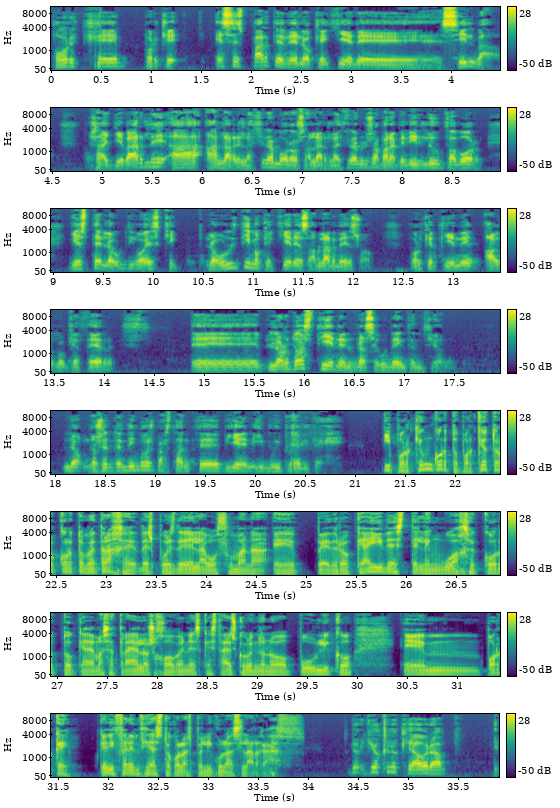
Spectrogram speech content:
porque, porque esa es parte de lo que quiere Silva. O sea, llevarle a, a, la relación amorosa, la relación amorosa para pedirle un favor. Y este lo último es que, lo último que quiere es hablar de eso, porque tiene algo que hacer eh, los dos tienen una segunda intención. No, nos entendimos bastante bien y muy pronto. ¿Y por qué un corto? ¿Por qué otro cortometraje después de La voz humana? Eh, Pedro, ¿qué hay de este lenguaje corto que además atrae a los jóvenes, que está descubriendo un nuevo público? Em, ¿Por qué? ¿Qué diferencia esto con las películas largas? Yo, creo que ahora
